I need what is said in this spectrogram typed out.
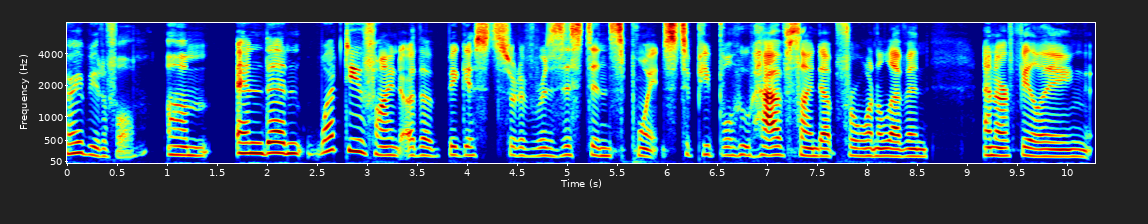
Very beautiful. Um and then what do you find are the biggest sort of resistance points to people who have signed up for 111 and are feeling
